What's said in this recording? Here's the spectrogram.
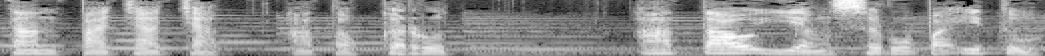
tanpa cacat atau kerut, atau yang serupa itu,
